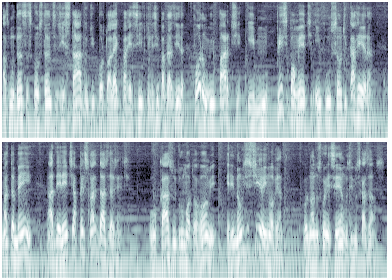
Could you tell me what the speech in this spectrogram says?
as mudanças constantes de estado, de Porto Alegre para Recife, de Recife para Brasília, foram em parte e principalmente em função de carreira, mas também aderente à personalidade da gente. O caso do motorhome, ele não existia em 90, quando nós nos conhecemos e nos casamos.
